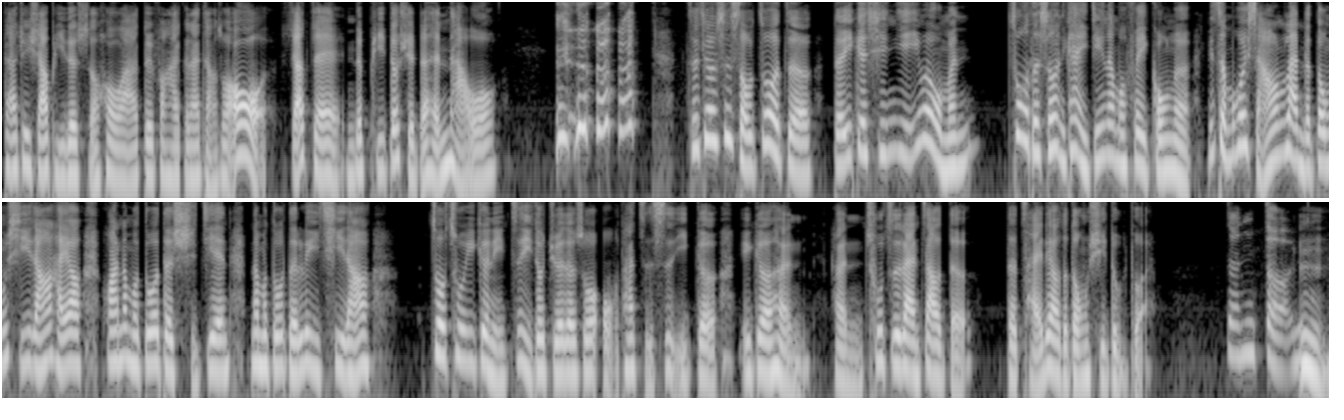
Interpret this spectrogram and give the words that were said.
她去削皮的时候啊，对方还跟她讲说：“哦，小姐，你的皮都削得很好哦。”这就是手作者的一个心意，因为我们做的时候，你看已经那么费工了，你怎么会想要烂的东西，然后还要花那么多的时间、那么多的力气，然后？做出一个你自己都觉得说哦，它只是一个一个很很粗制滥造的的材料的东西，对不对？真的，嗯，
